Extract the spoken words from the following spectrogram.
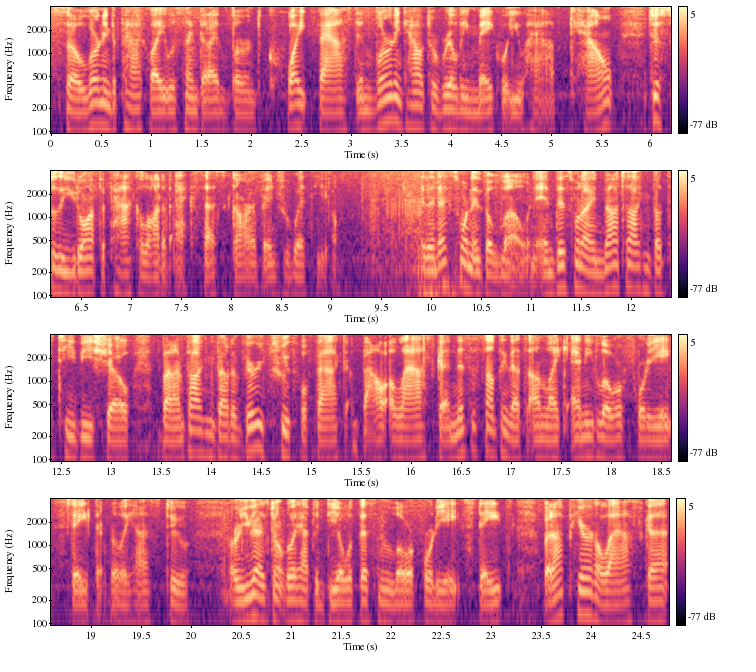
So learning to pack light was something that I learned quite fast and learning how to really make what you have count just so that you don't have to pack a lot of excess garbage with you. And the next one is Alone, and this one I'm not talking about the TV show, but I'm talking about a very truthful fact about Alaska, and this is something that's unlike any lower 48 state that really has to, or you guys don't really have to deal with this in the lower 48 states, but up here in Alaska,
